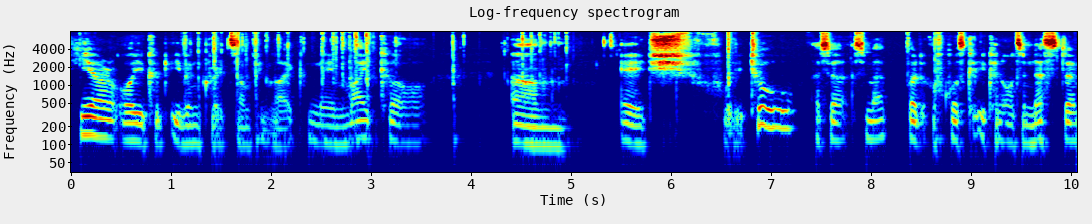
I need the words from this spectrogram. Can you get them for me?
here, or you could even create something like name Michael, um, age 42 as a, as a map, but of course you can also nest them.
